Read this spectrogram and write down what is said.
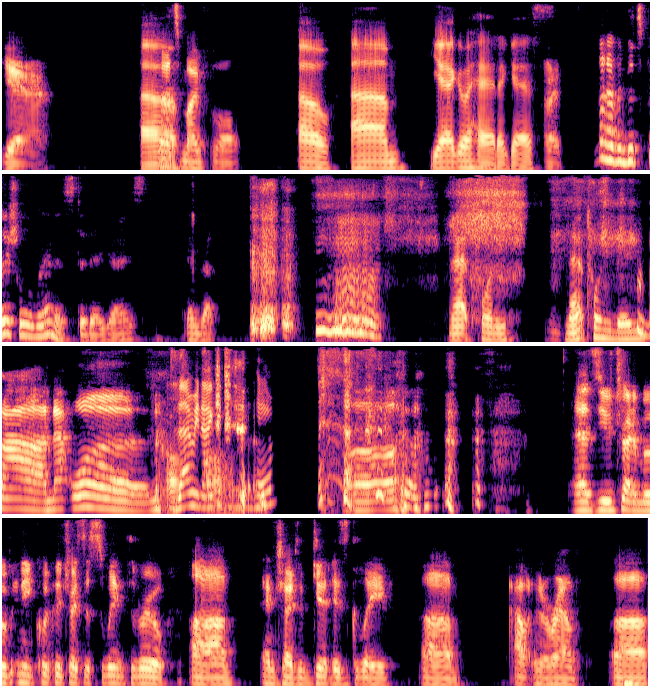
Yeah, Oh, that's my fault. oh, um, yeah. Go ahead, I guess. All right. I'm not having good spatial awareness today, guys. And that. Nat 20. Nat 20, baby. nah, not one. Does that mean I get to hit him? Uh, as you try to move, and he quickly tries to swing through um, and try to get his glaive um, out and around. Uh,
